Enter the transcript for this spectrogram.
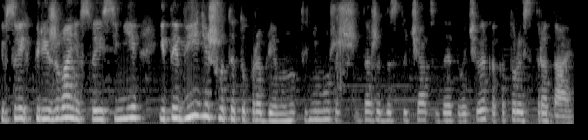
и в своих переживаниях, в своей семье, и ты видишь вот эту проблему, но ну, ты не можешь даже достучаться до этого человека, который страдает.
